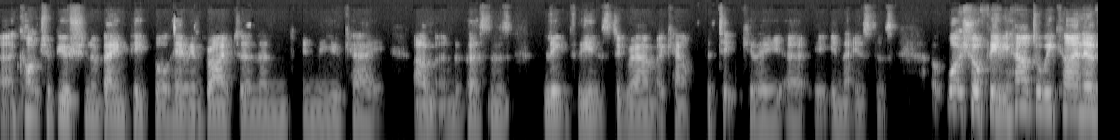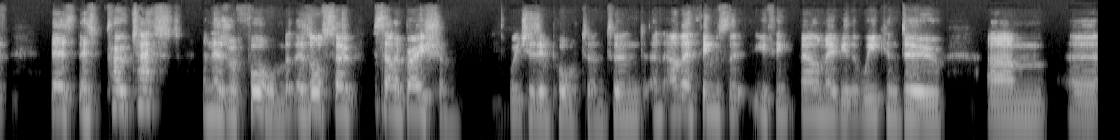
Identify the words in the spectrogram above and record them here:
uh, and contribution of BAME people here in Brighton and in the UK. Um, and the person's linked to the Instagram account, particularly uh, in that instance. What's your feeling? How do we kind of, there's, there's protest and there's reform, but there's also celebration, which is important. And, and other things that you think, Bell maybe that we can do um, uh,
